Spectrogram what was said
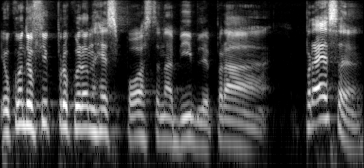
Eu, quando eu fico procurando resposta na Bíblia para essa,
